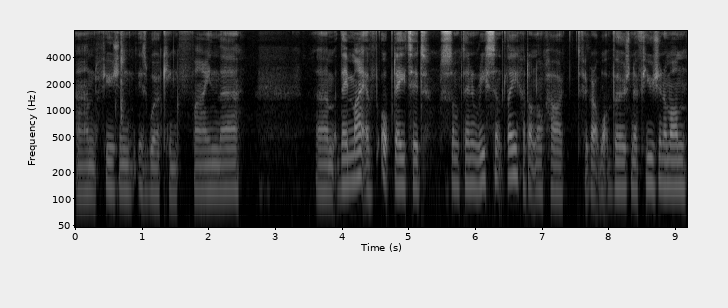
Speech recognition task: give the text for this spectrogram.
and Fusion is working fine there. Um, they might have updated something recently. I don't know how to figure out what version of Fusion I'm on.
